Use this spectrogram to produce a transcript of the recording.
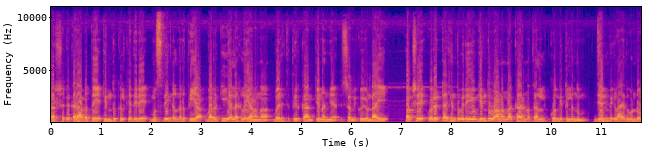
കർഷക കലാപത്തെ ഹിന്ദുക്കൾക്കെതിരെ മുസ്ലിങ്ങൾ നടത്തിയ വർഗീയ ലഹളയാണെന്ന് വരുത്തി തീർക്കാൻ കിണഞ്ഞ് ശ്രമിക്കുകയുണ്ടായി. പക്ഷേ ഒരൊറ്റ ഹിന്ദുവിനെയും ഹിന്ദുവാണെന്ന കാരണത്താൽ കൊന്നിട്ടില്ലെന്നും ജന്മികളായതുകൊണ്ടോ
